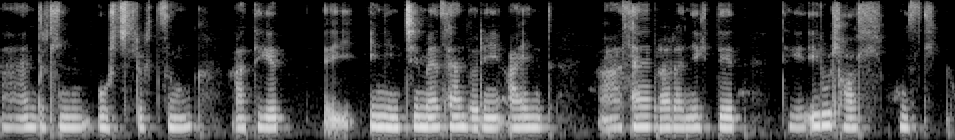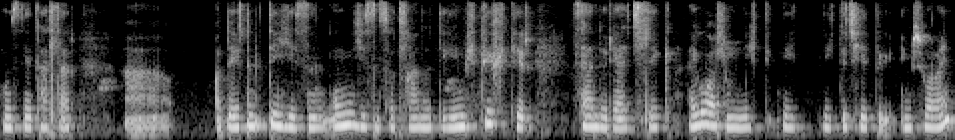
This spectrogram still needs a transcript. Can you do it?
амьдрал нь өөрчлөгдсөн. Аа тэгээд энэ юм чимээ сайн дурын аянд сайн ураараа нэгдээд тэгээд эрүүл хоол хүнсний талаар одоо эрдэмтдийн хийсэн өмнө хийсэн судалгаануудыг эмхтгэх тэр сайн дурын ажлыг аягүй олон нэгдэж хийдэг юм шиг байгаа юм.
